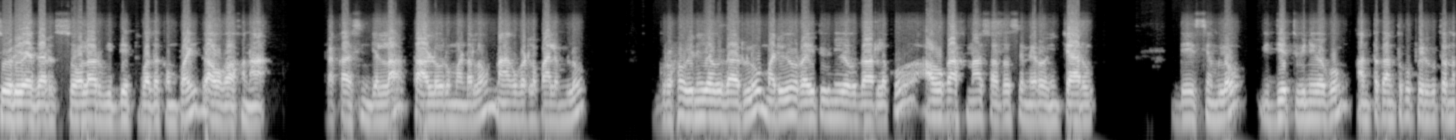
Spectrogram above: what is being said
సూర్యాగర్ సోలార్ విద్యుత్ పథకంపై అవగాహన. ప్రకాశం జిల్లా తాళ్ళూరు మండలం నాగపట్లపాలెంలో గృహ వినియోగదారులు మరియు రైతు వినియోగదారులకు అవగాహన సదస్సు నిర్వహించారు. దేశంలో విద్యుత్ వినియోగం అంతకంతకు పెరుగుతున్న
